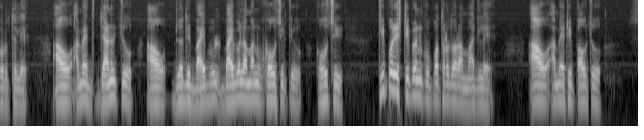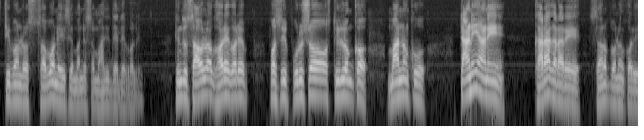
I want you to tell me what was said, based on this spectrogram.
କରୁଥିଲେ। ଆଉ ଆମେ ଜାଣୁଛୁ ଆଉ ଯଦି ବାଇବଲ ବାଇବଲ ଆମମାନଙ୍କୁ କହୁଛି କି କହୁଛି କିପରି ଷ୍ଟିଫେନ୍କୁ ପଥର ଦ୍ୱାରା ମାରିଲେ? ଆଉ ଆମେ ଏଠି ପାଉଛୁ ଷ୍ଟିଫନ୍ର ଶବ ନେଇ ସେମାନେ ସମାଧି ଦେଲେ ବୋଲି। କିନ୍ତୁ ସାଉଲ ଘରେ ଘରେ ପଶି ପୁରୁଷ ସ୍ତ୍ରୀ ଲୋକ ମାନଙ୍କୁ ଟାଣି ଆଣି କାରାଗାରରେ ସମର୍ପଣ କରି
